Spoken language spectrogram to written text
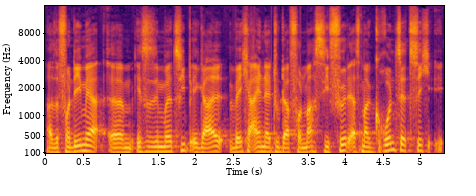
Also von dem her ähm, ist es im Prinzip egal, welche Einheit du davon machst. Sie führt erstmal grundsätzlich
